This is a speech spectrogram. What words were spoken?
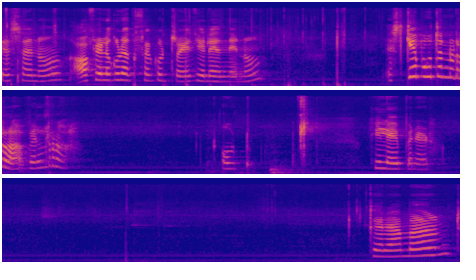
చేశాను. ఆఫ్లైన్లో కూడా ఒకసారి కూడా ట్రై చేయలేదు నేను. ఎస్కేప్ అవుతున్నాడు రా వెళ్ళరా. అవుట్ ఫీల్ అయిపోయినాడు. కెరామంట్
